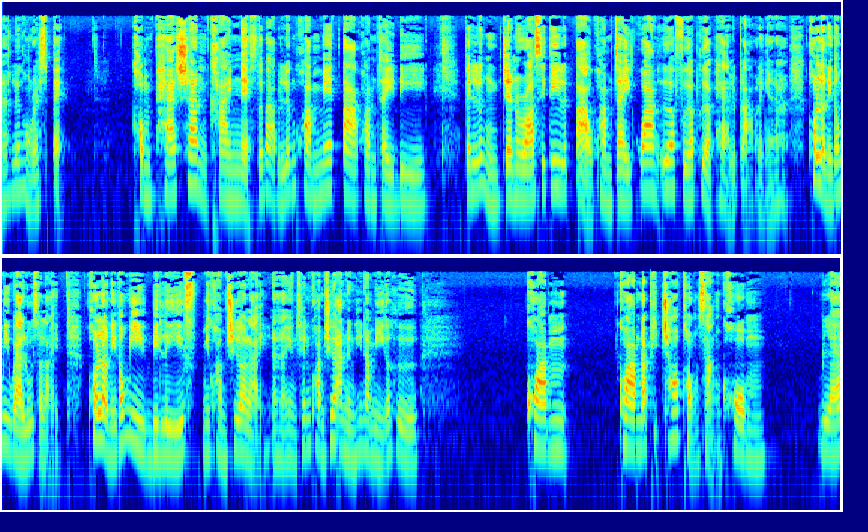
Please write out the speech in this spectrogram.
นะเรื่องของ respect compassion kindness หรือเปล่าเป็นเรื่องความเมตตาความใจดี เป็นเรื่องของ generosity หรือเปล่าความใจกว้างเอื้อเฟื้อเผื่อแผ่หรือเปล่าอะไรเงี้ยนะคะคนเหล่านี้ต้องมี value อะไร คนเหล่านี้ต้องมี belief มีความเชื่ออะไรนะคะอย่างเช่นความเชื่ออันหนึ่งที่นามีก็คือ ความความรับผิดชอบของสังคม และ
